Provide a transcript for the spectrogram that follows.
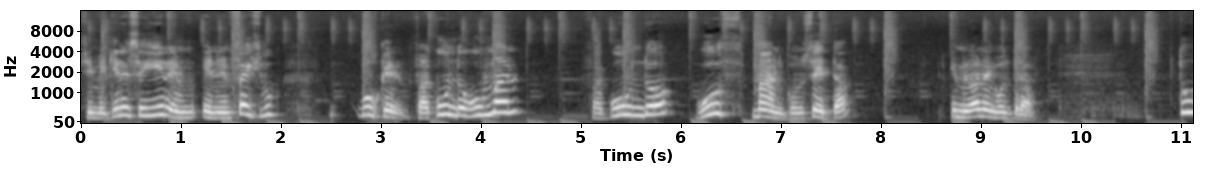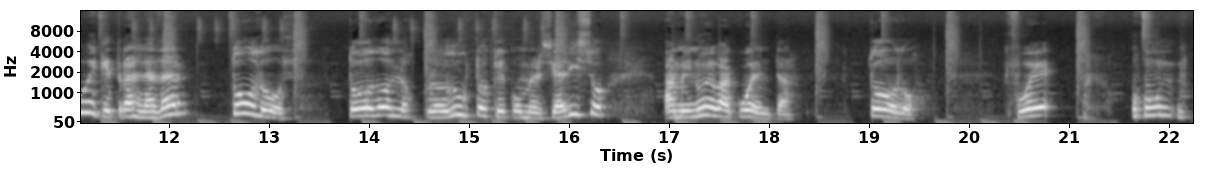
si me quieren seguir en, Facebook, busquen Facundo Guzmán, Facundo Guzmán con Z, y me van a encontrar. Tuve que trasladar todos, todos los productos que comercializo a mi nueva cuenta. Todo fue un,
